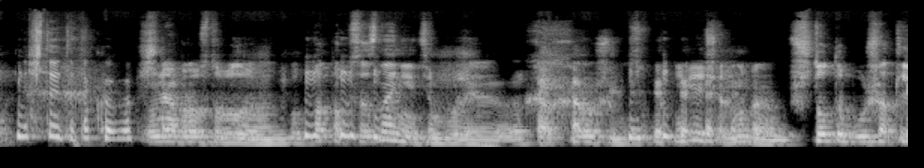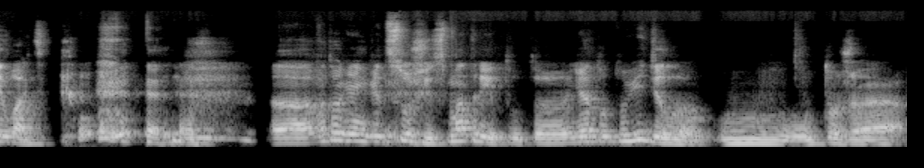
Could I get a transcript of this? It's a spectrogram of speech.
Что это такое вообще? У меня просто был поток сознания, тем более хороший субботний вечер. Ну, что ты будешь отливать? А, в итоге они говорят, слушай, смотри, тут э, я тут увидела тоже а,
